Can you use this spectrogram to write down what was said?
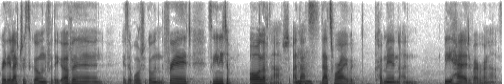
where the electrics are going for the oven. Is there water going in the fridge? So you need to have all of that, and that's mm-hmm. that's where I would come in and be ahead of everyone else.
